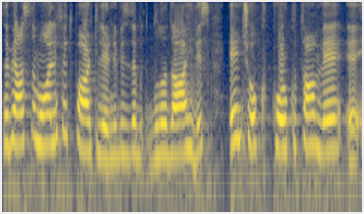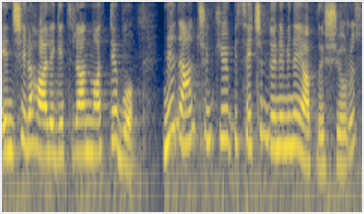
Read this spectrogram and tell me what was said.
Tabii aslında muhalefet partilerini biz de buna dahiliz. En çok korkutan ve e, endişeli hale getiren madde bu. Neden? Çünkü bir seçim dönemine yaklaşıyoruz.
